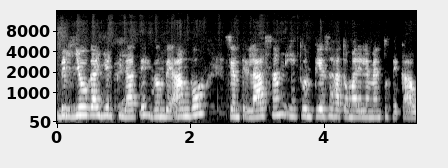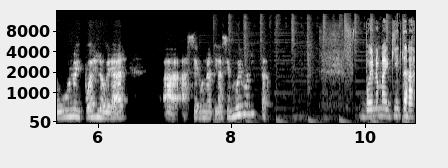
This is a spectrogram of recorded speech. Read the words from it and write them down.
del yoga y el pilates, donde ambos se entrelazan y tú empiezas a tomar elementos de cada uno y puedes lograr hacer una clase muy bonita. Bueno, Maquita,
